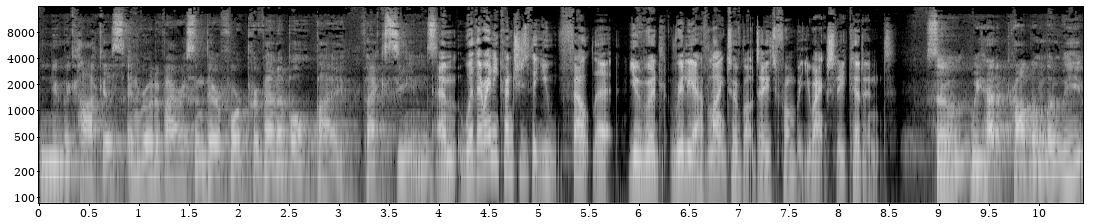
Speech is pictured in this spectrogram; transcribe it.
pneumococcus and rotavirus and therefore preventable by vaccines. Um, were there any countries that you felt that you would really have liked to have got data from, but you actually couldn't? So we had a problem when we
